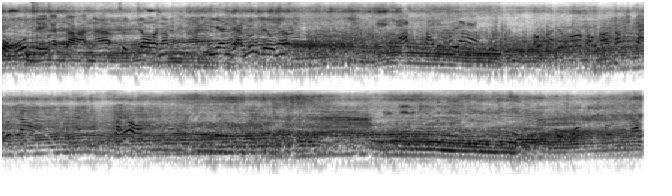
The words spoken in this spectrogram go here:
โอ้โหเทกระจาดนะ สุดยอดนะเพียงอย่างรวดเร็วนะรัดถ่ายรูปเขายังอะเขาถ่ายยกล้อสองสามครั้งแล้วถ่ายรูปยังอะถ่ายได้หรอ ครับ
